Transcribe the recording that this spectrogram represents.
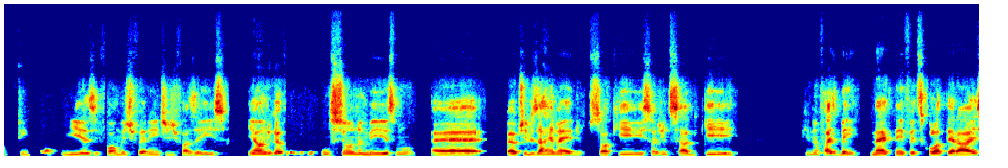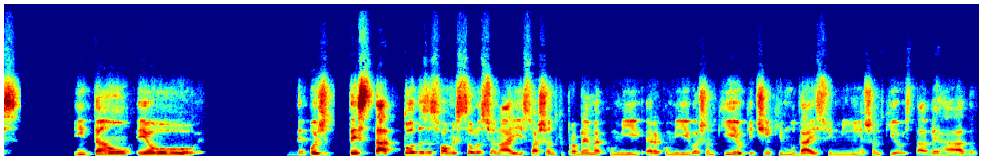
enfim, terapias e formas diferentes de fazer isso. E a única coisa que funciona mesmo é, é utilizar remédio. Só que isso a gente sabe que, que não faz bem, né? Que tem efeitos colaterais. Então, eu, depois de testar todas as formas de solucionar isso, achando que o problema é era comigo, achando que eu que tinha que mudar isso em mim, achando que eu estava errado,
